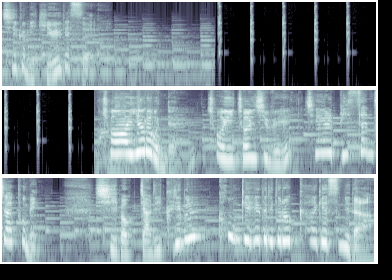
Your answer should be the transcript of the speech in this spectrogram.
지금이 기회겠어요. 자, 여러분들, 저희 전시회의 제일 비싼 작품인 10억짜리 그림을 공개해드리도록 하겠습니다.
